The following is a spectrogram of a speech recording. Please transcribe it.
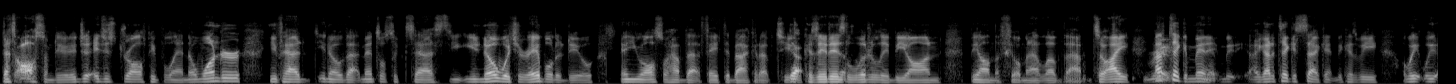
That's awesome, dude. It just, it just draws people in. No wonder you've had you know that mental success. You, you know what you're able to do, and you also have that faith to back it up too, Yeah. because it is literally beyond beyond the film, and I love that. So I have to take a minute. I got to take a second because we we we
